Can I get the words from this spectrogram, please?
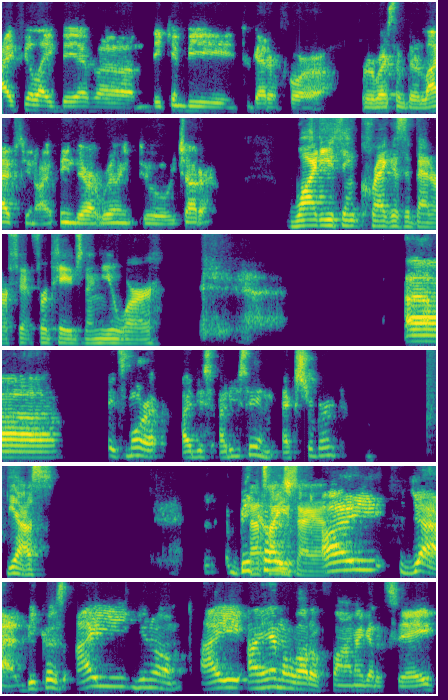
I feel like they have, uh, they can be together for for the rest of their lives. You know, I think they are willing to each other. Why do you think Craig is a better fit for Paige than you were? Uh, it's more. I just. How do you say an extrovert? Yes. Because I yeah because I you know I I am a lot of fun I gotta say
